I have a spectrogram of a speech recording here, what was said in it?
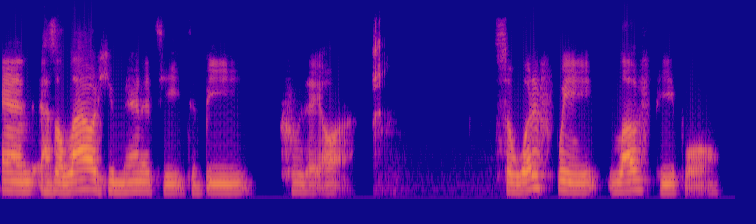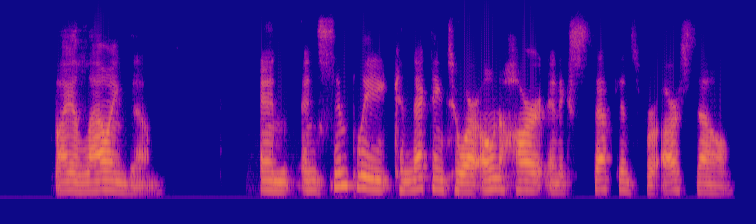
And has allowed humanity to be who they are. So, what if we love people by allowing them and and simply connecting to our own heart and acceptance for ourselves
